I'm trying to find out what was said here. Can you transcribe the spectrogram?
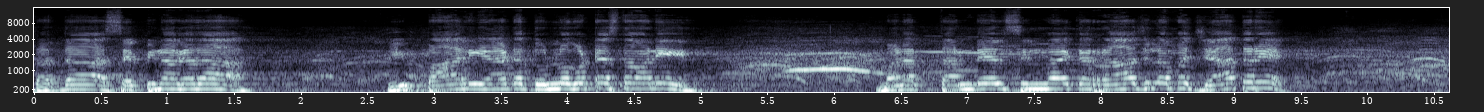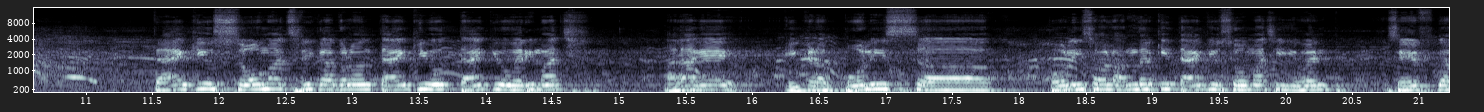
దద్దా చెప్పినా కదా ఈ పాలి ఆట దుల్లో కొట్టేస్తామని. మన తండేల్ సినిమా యొక్క రాజులమ్మ జాతరే. Thank you so much Srikakulam thank you thank you very much అలాగే ఇక్కడ పోలీస్ పోలీస్ వాళ్ళందరికీ థ్యాంక్ యూ సో మచ్ ఈ ఈవెంట్ సేఫ్గా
